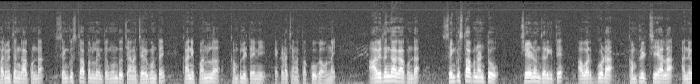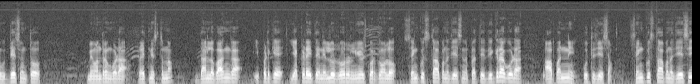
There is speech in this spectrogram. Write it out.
పరిమితం కాకుండా శంకుస్థాపనలు ఇంతకుముందు చాలా జరుగుంటాయి కానీ పనుల కంప్లీట్ అయినవి ఎక్కడ చాలా తక్కువగా ఉన్నాయి. ఆ విధంగా కాకుండా శంకుస్థాపన అంటూ చేయడం జరిగితే ఆ వర్క్ కూడా కంప్లీట్ చేయాలా అనే ఉద్దేశంతో మేమందరం కూడా ప్రయత్నిస్తున్నాం. దానిలో భాగంగా ఇప్పటికే ఎక్కడైతే నెల్లూరు రూరల్ నియోజకవర్గంలో శంకుస్థాపన చేసిన ప్రతి దగ్గర కూడా ఆ పనిని పూర్తి చేశాం. శంకుస్థాపన చేసి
